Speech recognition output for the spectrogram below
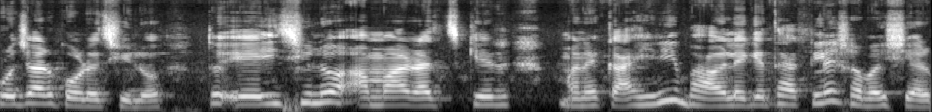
প্রচার করেছিল। তো এই ছিল আমার আজকের মানে কাহিনী। ভালো লেগে থাকলে সবাই শেয়ার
